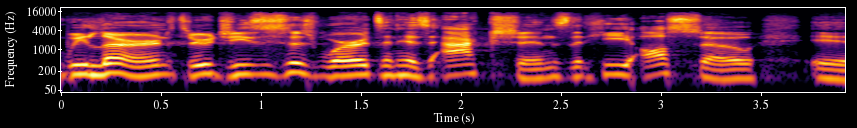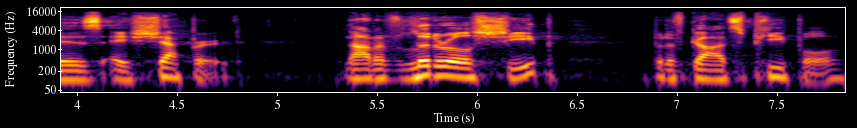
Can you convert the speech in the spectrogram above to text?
We learn through Jesus' words and his actions that he also is a shepherd not of literal sheep, but of God's people.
